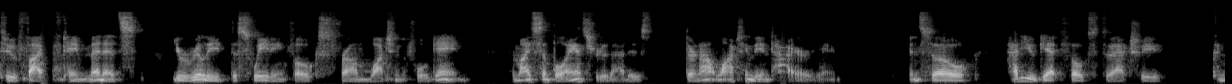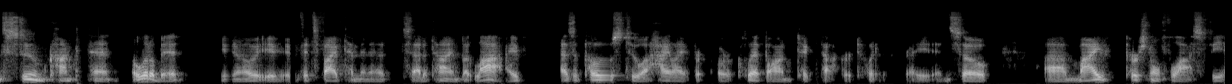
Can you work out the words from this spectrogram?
to five ten minutes, you're really dissuading folks from watching the full game. And my simple answer to that is they're not watching the entire game. And so, how do you get folks to actually consume content a little bit you know, if, if it's five ten minutes at a time, but live as opposed to a highlight or, or clip on TikTok or Twitter, right? And so, uh, my personal philosophy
